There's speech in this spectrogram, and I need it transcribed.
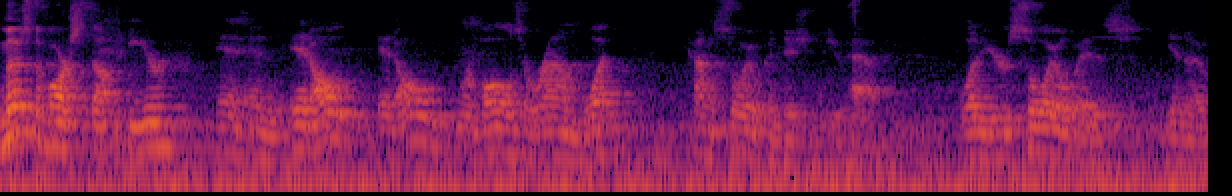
most of our stuff here, and, and it all, it all revolves around what kind of soil conditions you have. Whether your soil is, you know,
